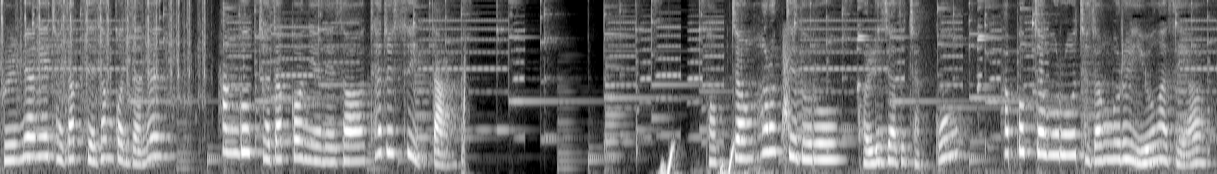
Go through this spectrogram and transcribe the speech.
불명예 저작 재산권자는 한국저작권위원회에서 찾을 수 있다. 법정 허락 제도로 권리자도 찾고 합법적으로 저작물을 이용하세요.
